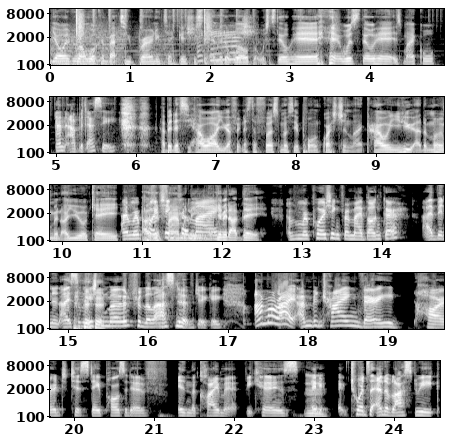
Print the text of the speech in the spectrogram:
Yo, everyone, welcome back to brand new tech. It's just the end of the world, but we're still here. we're still here. It's Michael. And Abadesi. Abadesi, how are you? I think that's the first most important question. Like, how are you at the moment? Are you okay? I'm reporting from my- Like, give it update. I'm reporting from my bunker. I've been in isolation mode for the last. No, I'm joking. I'm all right. I've been trying very hard to stay positive in the climate because Mm. it- towards the end of last week,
